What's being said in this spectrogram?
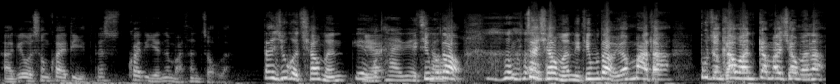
啊，给我送快递。但是快递员就马上走了。但如果敲门，越不开越你听不到，再敲门你听不到，要骂他，不准敲门，干嘛敲门了？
